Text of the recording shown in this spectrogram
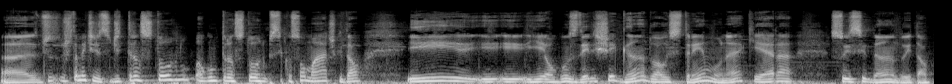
Uh, justamente isso, de transtorno, algum transtorno psicossomático e tal, e, e, e, alguns deles chegando ao extremo, né, que era suicidando e tal.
